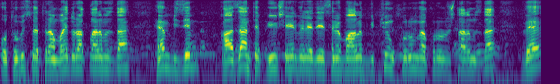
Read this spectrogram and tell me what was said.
otobüs ve tramvay duraklarımızda hem bizim Gaziantep Büyükşehir Belediyesi'ne bağlı bütün kurum ve kuruluşlarımızda ve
